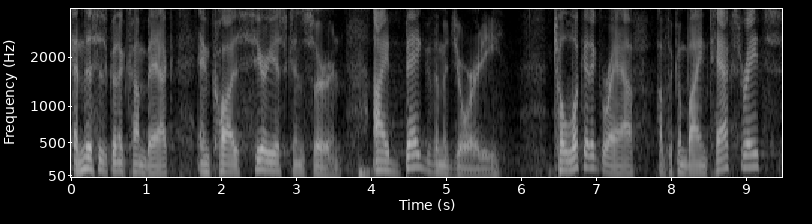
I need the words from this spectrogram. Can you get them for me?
and this is going to come back and cause serious concern. I beg the majority to look at a graph of the combined tax rates,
